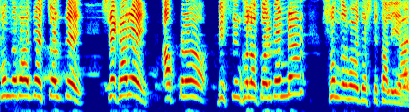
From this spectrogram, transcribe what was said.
সুন্দরভাবে দেশ চলতে। সেখানে আপনারা বিশৃঙ্খলা করবেন না সুন্দরভাবে দেশকে চালিয়ে নেন।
